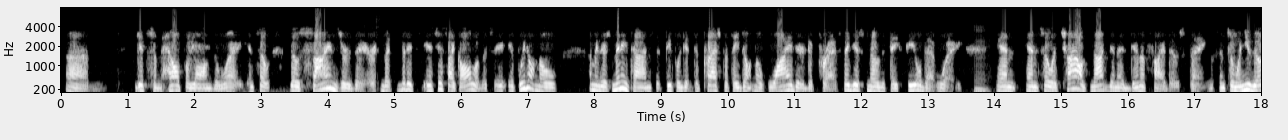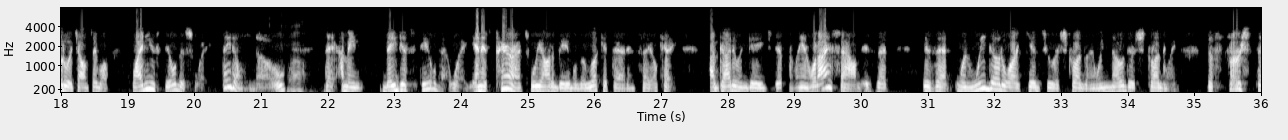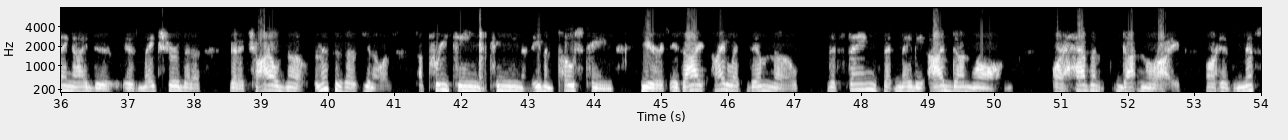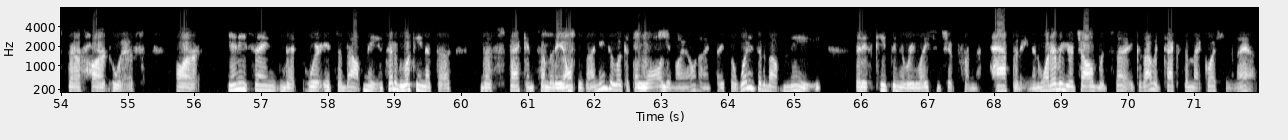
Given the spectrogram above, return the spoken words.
um, get some help along the way. And so those signs are there, but, but it's, it's just like all of us. If we don't know, I mean, there's many times that people get depressed, but they don't know why they're depressed. They just know that they feel that way. Mm. And, and so a child's not going to identify those things. And so when you go to a child and say, well, why do you feel this way? They don't know. Wow. They, I mean, they just feel that way. And as parents, we ought to be able to look at that and say, okay, I've got to engage differently. And what I found is that is that when we go to our kids who are struggling, we know they're struggling. The first thing I do is make sure that a that a child knows, and this is a, you know, a, a preteen, teen, and even post-teen years, is I, I let them know the things that maybe I've done wrong or haven't gotten right or have missed their heart with or anything that where it's about me. Instead of looking at the the speck in somebody else's, I need to look at the log in my own eye and say, so what is it about me that is keeping the relationship from happening? And whatever your child would say, because I would text them that question and ask,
